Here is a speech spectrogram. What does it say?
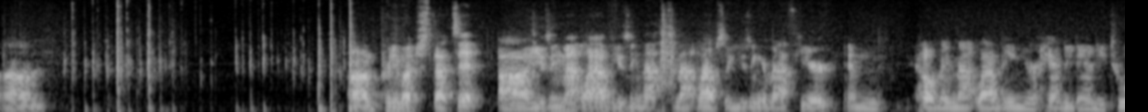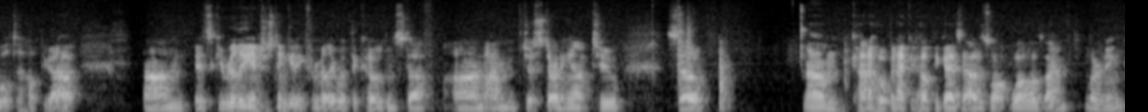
Um, um, pretty much that's it. Uh, using MATLAB, using math to MATLAB. So using your math here and having MATLAB being your handy dandy tool to help you out. Um, it's really interesting getting familiar with the codes and stuff. Um, I'm just starting out too, so um, kind of hoping I could help you guys out as well, well as I'm learning.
